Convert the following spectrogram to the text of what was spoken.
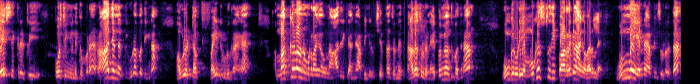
லே செக்ரட்டரி போஸ்டிங்ல நிற்க போற ராஜண்ணனுக்கு கூட பாத்தீங்கன்னா அவ்வளவு டஃப் ஃபைட் கொடுக்குறாங்க. மக்களும் என்ன பண்றாங்க? அவங்கள ஆதரிக்காங்க அப்படிங்கிற விஷயத்த சொன்னேன். நான் அதான் சொல்றேன். எப்பவுமே வந்து பாத்தீங்கன்னா உங்களுடைய முகஸ்துதி பாடுறதுக்கு நாங்க வரல. உண்மை என்ன அப்படின்னு சொல்றதுதான்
